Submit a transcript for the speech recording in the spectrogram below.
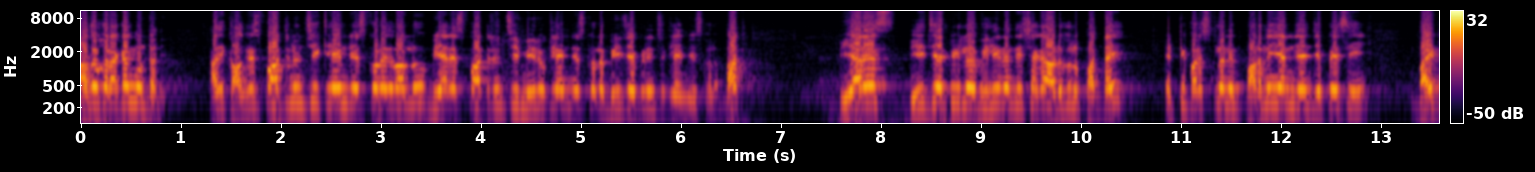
అదొక రకంగా ఉంటది. అది కాంగ్రెస్ పార్టీ నుంచి క్లెయిమ్ చేసుకోలేదు వాళ్ళు బీఆర్ఎస్ పార్టీ నుంచి మీరు క్లెయిమ్ చేసుకోలేదు బీజేపీ నుంచి క్లెయిమ్ చేసుకోలేదు. బట్ బీఆర్ఎస్ బీజేపీలో విలీనం దిశగా అడుగులు పడ్డాయి. ఎట్టి పరిస్థితుల్లో నేను పడనీయని అని చెప్పేసి బయట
